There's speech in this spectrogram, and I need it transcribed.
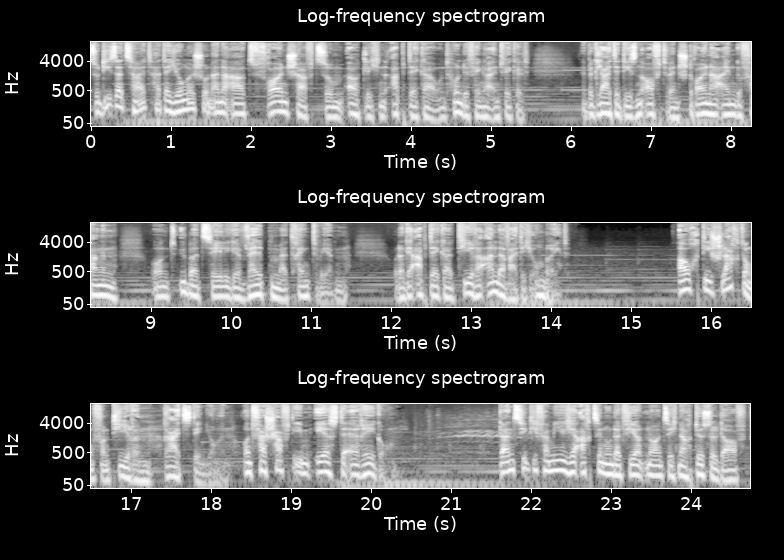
Zu dieser Zeit hat der Junge schon eine Art Freundschaft zum örtlichen Abdecker und Hundefänger entwickelt. Er begleitet diesen oft, wenn Streuner eingefangen und überzählige Welpen ertränkt werden oder der Abdecker Tiere anderweitig umbringt. Auch die Schlachtung von Tieren reizt den Jungen und verschafft ihm erste Erregung. Dann zieht die Familie 1894 nach Düsseldorf.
